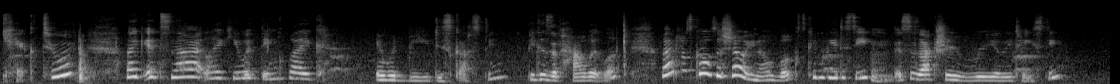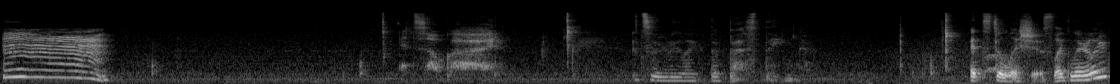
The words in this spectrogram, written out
kick to it. Like, it's not like you would think like it would be disgusting because of how it looked. That just goes to show, you know, looks can be deceiving. This is actually really tasty. Mmm. It's so good. It's literally like the best thing. it's delicious. Like literally,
